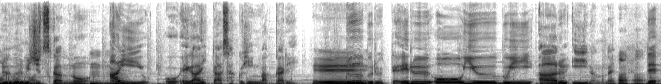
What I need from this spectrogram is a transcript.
はい。ルーブル美術館の愛を描いた作品ばっかり。へルーブルルって LOUVRE なのね。で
